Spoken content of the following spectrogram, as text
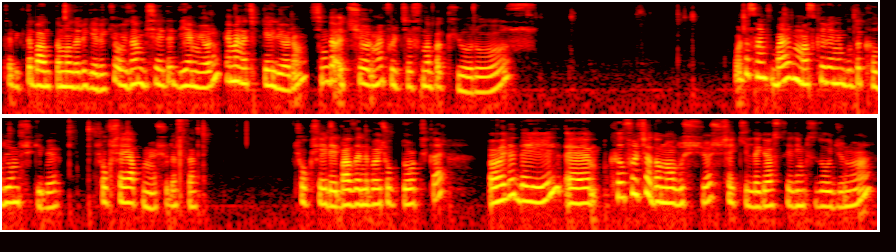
tabii ki de bantlamaları gerekiyor. O yüzden bir şey de diyemiyorum. Hemen açıp geliyorum. Şimdi açıyorum ve fırçasına bakıyoruz. Burada sanki bayağı bir maskara hani burada kalıyormuş gibi. Çok şey yapmıyor şurası. Çok şey değil. Bazılarında böyle çok zor çıkar. Öyle değil. Ee, kıl fırçadan oluşuyor. Şu şekilde göstereyim size ucunu.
